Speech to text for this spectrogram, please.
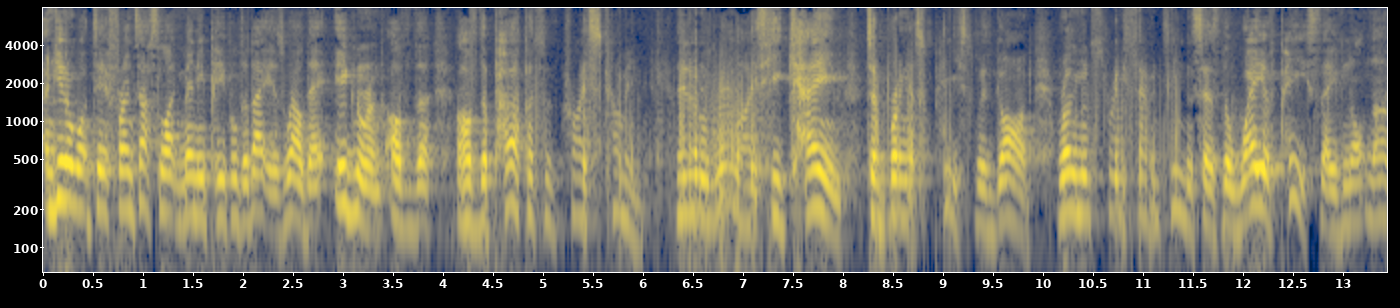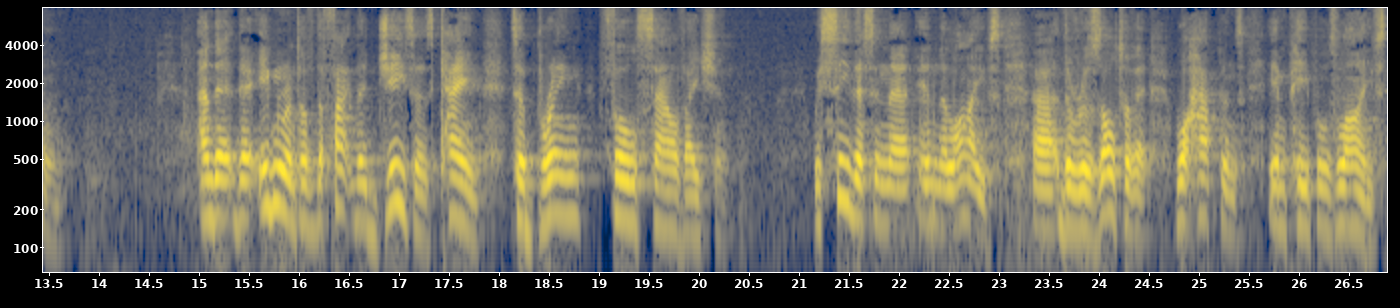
And you know what, dear friends? That's like many people today as well. They're ignorant of the, of the purpose of Christ's coming. They don't realize he came to bring us peace with God. Romans 3:17 says the way of peace they've not known and they're, they're ignorant of the fact that Jesus came to bring full salvation. We see this in their, in their lives, uh, the result of it, what happens in people's lives.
